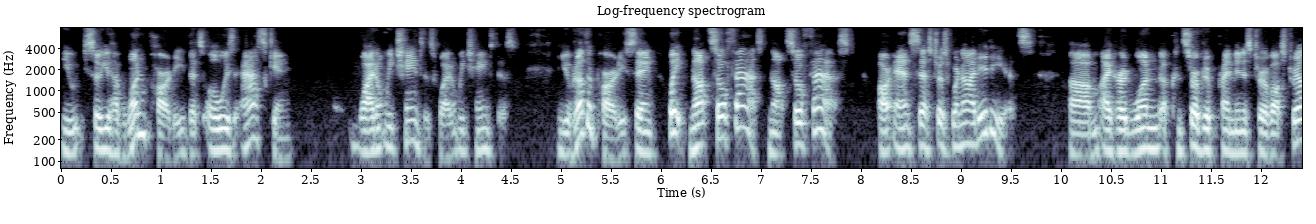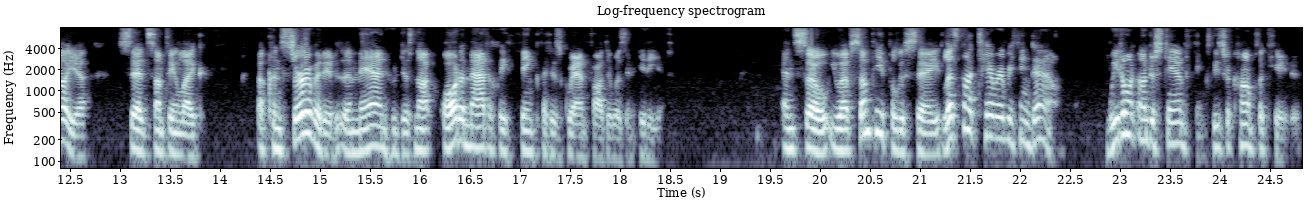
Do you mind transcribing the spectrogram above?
You, so you have one party that's always asking, why don't we change this? Why don't we change this? And you have another party saying, wait, not so fast, not so fast. Our ancestors were not idiots. Um, I heard one, a conservative prime minister of Australia said something like, a conservative is a man who does not automatically think that his grandfather was an idiot. And so you have some people who say, let's not tear everything down. We don't understand things. These are complicated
